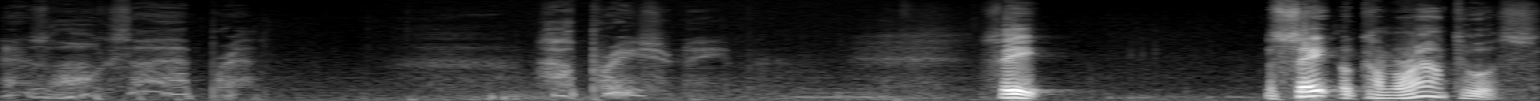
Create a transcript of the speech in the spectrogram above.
as long as I have breath, I'll praise your name. See, the Satan will come around to us.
